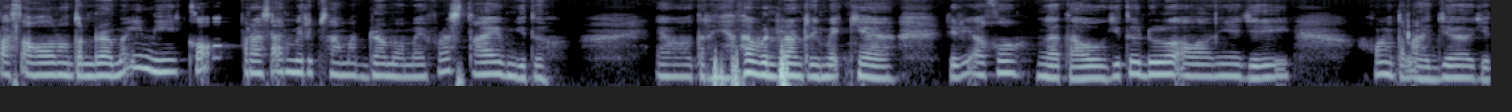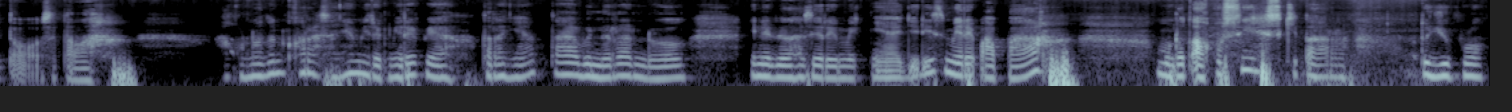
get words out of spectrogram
Pas awal nonton drama ini, kok perasaan mirip sama drama My First Time gitu ya ternyata beneran remake-nya. Jadi aku nggak tahu gitu dulu awalnya. Jadi aku nonton aja gitu. Setelah aku nonton kok rasanya mirip-mirip ya? Ternyata beneran dong. Ini adalah hasil remake-nya. Jadi semirip apa? Menurut aku sih sekitar 70%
